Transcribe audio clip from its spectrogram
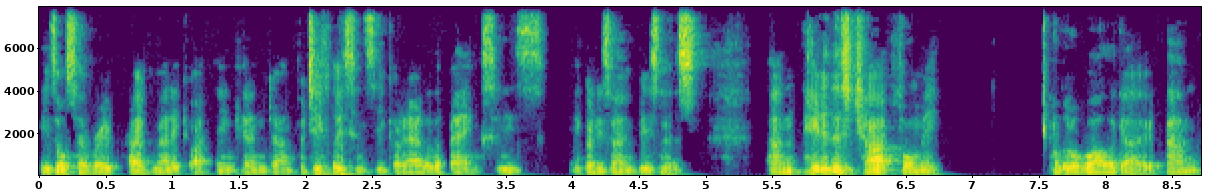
he's also very pragmatic, I think, and um, particularly since he got out of the banks he's he got his own business. Um, he did this chart for me a little while ago, um,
